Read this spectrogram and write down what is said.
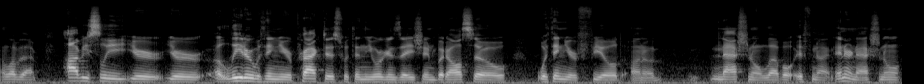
I love that. Obviously, you're you're a leader within your practice, within the organization, but also within your field on a national level, if not international.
